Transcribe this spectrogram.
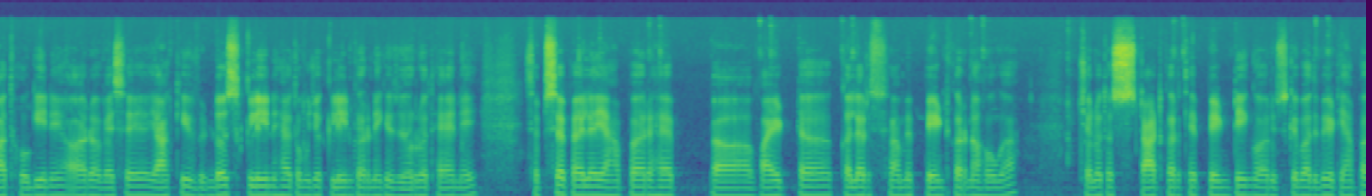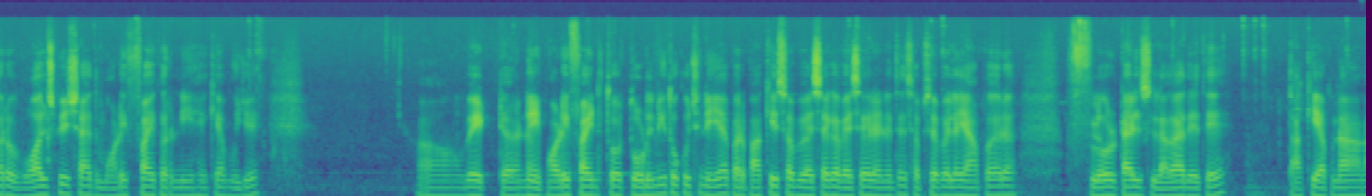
बात होगी नहीं और वैसे यहाँ की विंडोज़ क्लीन है तो मुझे क्लीन करने की ज़रूरत है नहीं। सबसे पहले यहाँ पर है वाइट कलर से हमें पेंट करना होगा। चलो तो स्टार्ट करते हैं पेंटिंग और उसके बाद वेट यहाँ पर वॉल्स भी शायद मॉडिफाई करनी है क्या मुझे? वेट नहीं मॉडिफाई तो तोड़नी तो कुछ नहीं है, पर बाकी सब वैसे का वैसे रहने थे सबसे पहले यहाँ पर फ्लोर टाइल्स लगा देते, ताकि अपना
